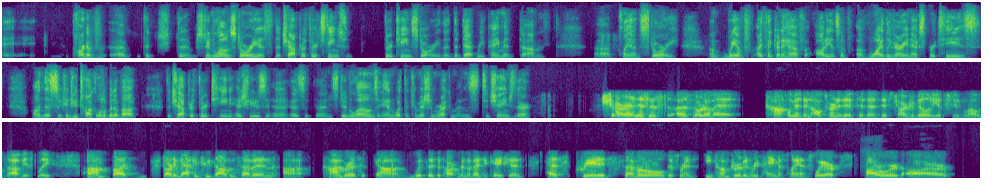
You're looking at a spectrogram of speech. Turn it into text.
part of uh, the the student loan story is the Chapter 13, 13 story, the the debt repayment um, uh, plan story. Um, we have, I think, going to have audience of, of widely varying expertise on this. So could you talk a little bit about the Chapter 13 issues uh, as in student loans and what the Commission recommends to change there? Sure, and this is a sort of a complement and alternative to the dischargeability of student loans, obviously. Um, but starting back in 2007, uh, Congress, uh, with the Department of Education, has created several different income-driven repayment plans where borrowers are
